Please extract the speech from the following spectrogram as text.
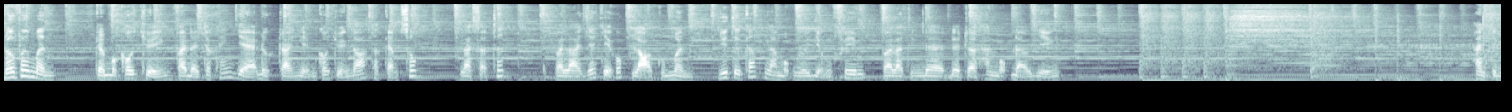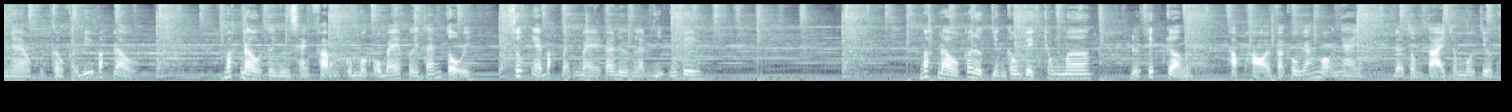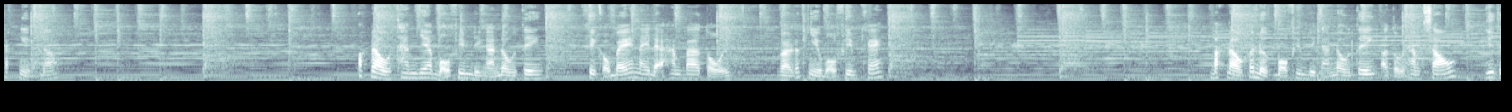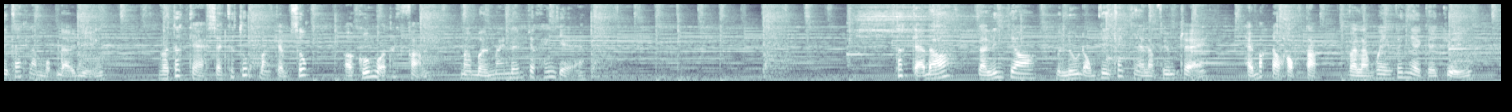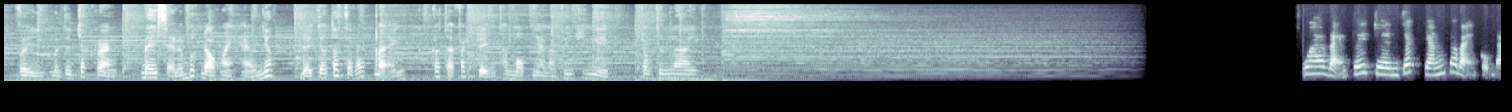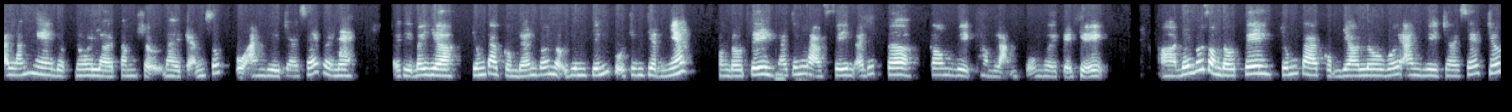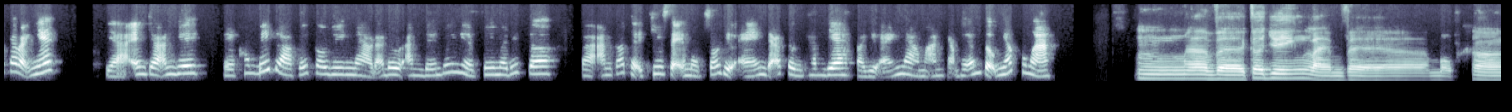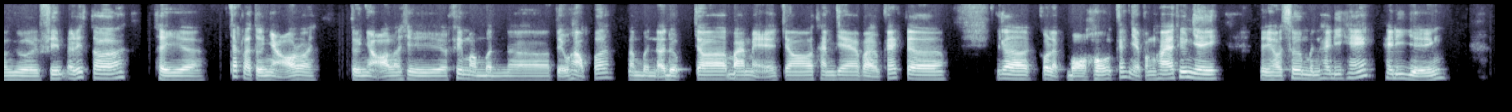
Đối với mình, kể một câu chuyện và để cho khán giả được trải nghiệm câu chuyện đó thật cảm xúc là sở thích và là giá trị gốc lõi của mình dưới tư cách là một người dựng phim và là tiền đề để trở thành một đạo diễn. Hành trình nào cũng cần phải biết bắt đầu. Bắt đầu từ những sản phẩm của một cậu bé 18 tuổi suốt ngày bắt bạn bè ra đường làm diễn viên. Bắt đầu có được những công việc trong mơ, được tiếp cận, học hỏi và cố gắng mỗi ngày để tồn tại trong môi trường khắc nghiệt đó. Bắt đầu tham gia bộ phim điện ảnh đầu tiên khi cậu bé nay đã 23 tuổi và rất nhiều bộ phim khác. Bắt đầu có được bộ phim điện ảnh đầu tiên ở tuổi 26 dưới tư cách là một đạo diễn và tất cả sẽ kết thúc bằng cảm xúc ở cuối mỗi tác phẩm mà mình mang đến cho khán giả. Tất cả đó là lý do mình luôn động viên các nhà làm phim trẻ hãy bắt đầu học tập và làm quen với nghề kể chuyện vì mình tin chắc rằng đây sẽ là bước đầu hoàn hảo nhất để cho tất cả các bạn có thể phát triển thành một nhà làm phim chuyên nghiệp trong tương lai. Qua đoạn clip trên chắc chắn các bạn cũng đã lắng nghe được đôi lời tâm sự đầy cảm xúc của anh Duy Trai Xét rồi nè. Vậy thì bây giờ chúng ta cùng đến với nội dung chính của chương trình nhé. Phần đầu tiên đó chính là phim editor, công việc thầm lặng của người kể chuyện. À, đến với phần đầu tiên, chúng ta cùng giao lưu với anh Duy Choi Xét trước các bạn nhé. Dạ, em chào anh Duy. Thì không biết là cái cơ duyên nào đã đưa anh đến với nghề phim editor và anh có thể chia sẻ một số dự án đã từng tham gia và dự án nào mà anh cảm thấy ấn tượng nhất không ạ? À? Ừ, về cơ duyên làm về ờ, một ờ, người phim editor thì chắc là từ nhỏ rồi từ nhỏ là thì khi mà mình uh, tiểu học á, là mình đã được cho ba mẹ cho tham gia vào các uh, uh, câu lạc bộ các nhà văn hóa thiếu nhi. Thì hồi xưa mình hay đi hát hay đi diễn.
